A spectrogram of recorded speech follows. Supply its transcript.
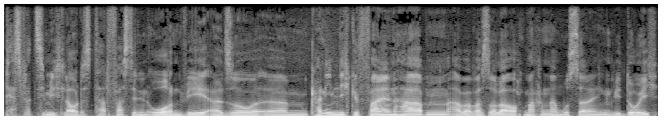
Das war ziemlich laut, das tat fast in den Ohren weh. Also ähm, kann ihm nicht gefallen haben, aber was soll er auch machen? Da muss er irgendwie durch.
